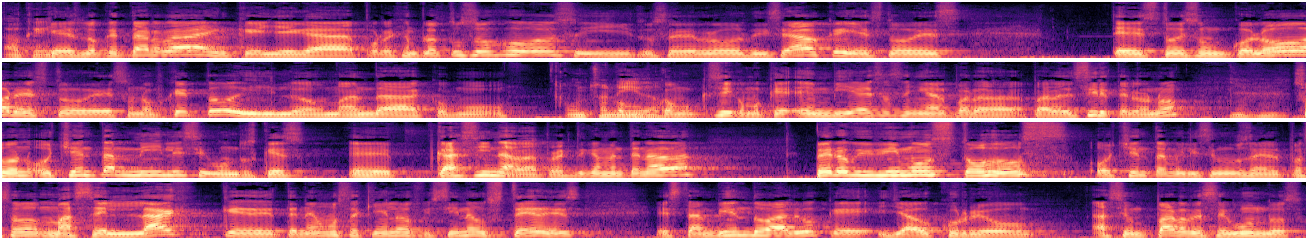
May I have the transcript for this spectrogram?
Ok. Que es lo que tarda en que llega, por ejemplo, a tus ojos y tu cerebro dice, ah, ok, esto es, esto es un color, esto es un objeto y lo manda como Un sonido. Como, como- sí, como que envía esa señal para, para decírtelo, ¿no? Son 80 milisegundos, que es eh, casi nada, prácticamente nada. Pero vivimos todos 80 milisegundos en el pasado, más el lag que tenemos aquí en la oficina. Ustedes están viendo algo que ya ocurrió hace un par de segundos.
